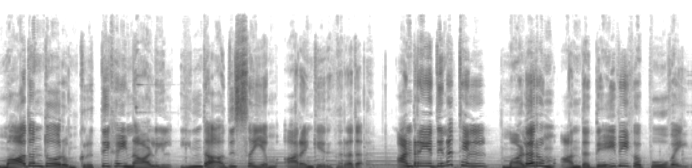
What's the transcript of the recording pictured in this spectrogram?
மாதந்தோறும் கிருத்திகை நாளில் இந்த அதிசயம் அரங்கேறுகிறது. அன்றைய தினத்தில் மலரும் அந்த தெய்வீக பூவை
